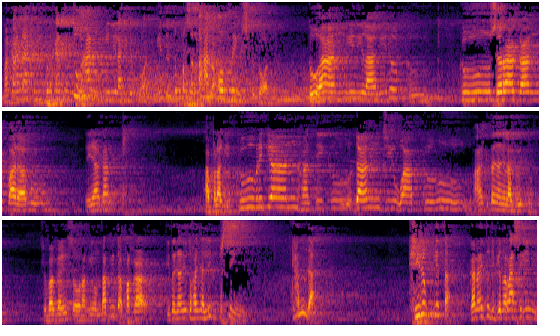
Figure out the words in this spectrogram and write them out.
Maka anda akan diberkati Tuhan inilah hidup Tuhan. Itu untuk persembahan offerings to God. Tuhan inilah hidupku. Ku serahkan padamu. Iya kan? Apalagi ku berikan hatiku dan jiwaku. Ah, kita nyanyi lagu itu sebagai seorang imam. Tapi apakah kita nyanyi itu hanya lip sync? Kanda. Hidup kita. Karena itu di generasi ini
